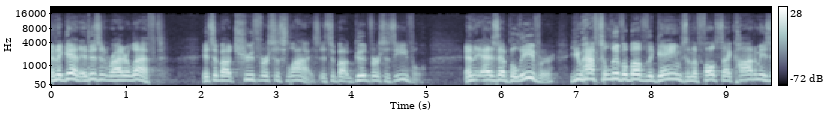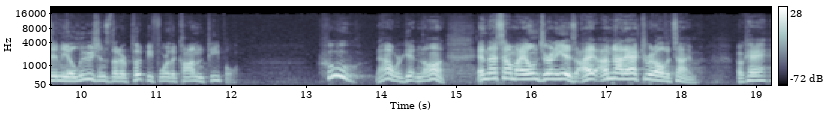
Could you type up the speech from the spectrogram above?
And again, it isn't right or left. It's about truth versus lies. It's about good versus evil. And as a believer, you have to live above the games and the false dichotomies and the illusions that are put before the common people. Whew, now we're getting on. And that's how my own journey is. I, I'm not accurate all the time, okay?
